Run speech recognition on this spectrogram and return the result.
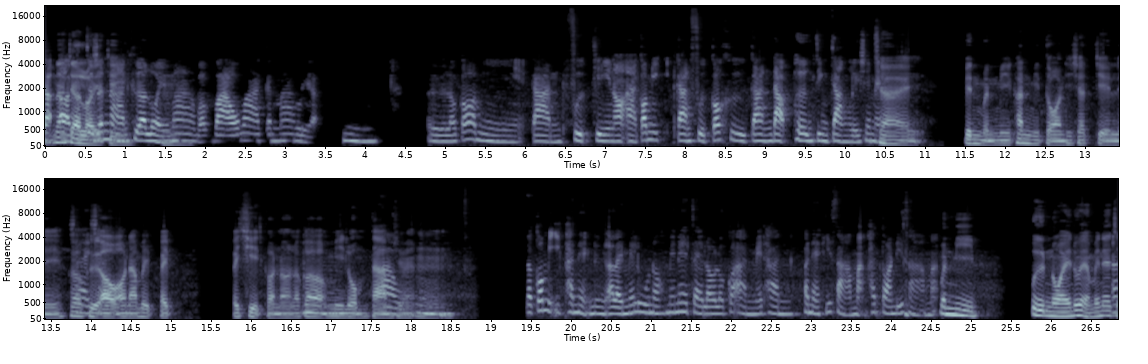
จะน่าจะอร่อยเจนานจริงคืออร่อยอืมมากแบบว้าวมากกันมากเลยอะอืมเออแล้วก็มีการฝึกทีนี้เนาะอะก็มีการฝึกก็คือการดับเพลิงจริงจังเลยใช่ไหมใช่ เป็นเหมือนมีขั้นมีตอนที่ชัดเจนเลย ก็ใช่คือใช่เอาเอาน้ำไปไปไปฉีดก่อนเนาะแล้วก็อืมมีลมตามเอาใช่ไหมอือืมมแล้วก็มีอีกแผนกหนึ่งอะไรไม่รู้เนาะไม่แน่ใจเราเราก็อ่านไม่ทันแผนกที่สามอะขั้นตอนที่สามอะมันมีปืนน้อยด้วยอะไม่แน่ใจ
